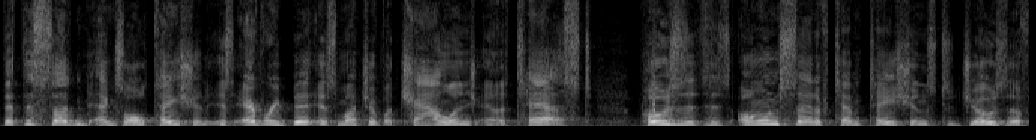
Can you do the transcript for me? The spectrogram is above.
that this sudden exaltation is every bit as much of a challenge and a test, poses its own set of temptations to Joseph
